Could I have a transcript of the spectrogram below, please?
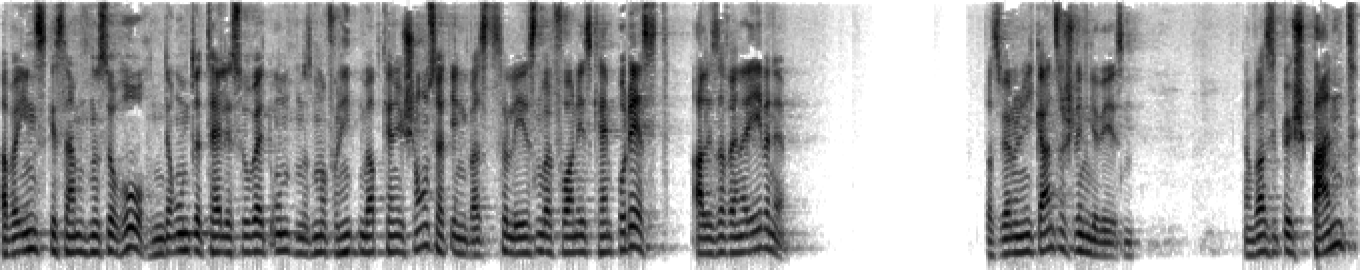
Aber insgesamt nur so hoch. Und der Unterteil ist so weit unten, dass man von hinten überhaupt keine Chance hat, irgendwas zu lesen, weil vorne ist kein Podest. Alles auf einer Ebene. Das wäre noch nicht ganz so schlimm gewesen. Dann war sie bespannt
